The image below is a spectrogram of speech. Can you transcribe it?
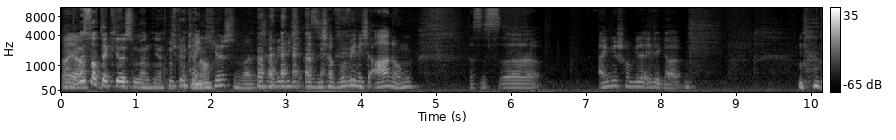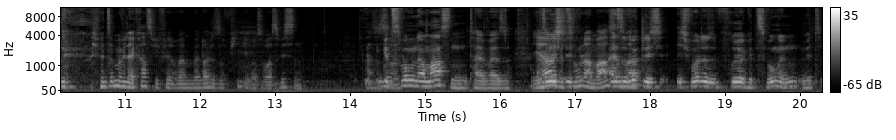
Ah, Du ja. bist doch der Kirchenmann hier. Ich bin kein Genau. Kirchenmann. Ich habe wirklich, also ich habe so wenig Ahnung. Das ist äh, eigentlich schon wieder illegal. Ich finde es immer wieder krass, wie viel, wenn, wenn Leute so viel über sowas wissen. Also so, Gezwungenermaßen teilweise. ja, also ich- gezwungenermaßen. Also wirklich, ich wurde früher gezwungen, mit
